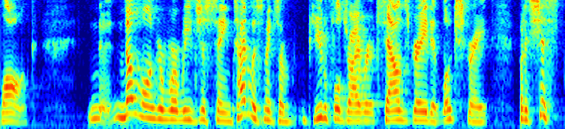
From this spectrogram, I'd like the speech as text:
long no longer were we just saying Titleist makes a beautiful driver. It sounds great. It looks great, but it's just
